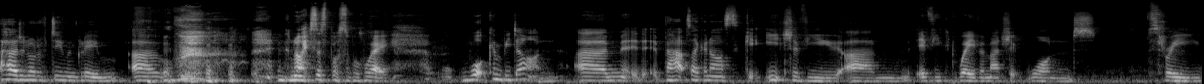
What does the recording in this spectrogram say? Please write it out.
heard a lot of doom and gloom uh, in the nicest possible way. What can be done? Um, perhaps I can ask each of you um, if you could wave a magic wand, three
